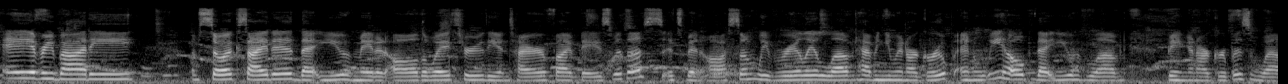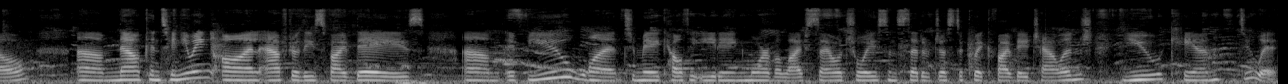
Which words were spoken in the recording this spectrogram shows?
Hey everybody! I'm so excited that you have made it all the way through the entire five days with us. It's been awesome. We've really loved having you in our group and we hope that you have loved being in our group as well. Um, now continuing on after these five days, um, if you want to make healthy eating more of a lifestyle choice instead of just a quick five day challenge, you can do it.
